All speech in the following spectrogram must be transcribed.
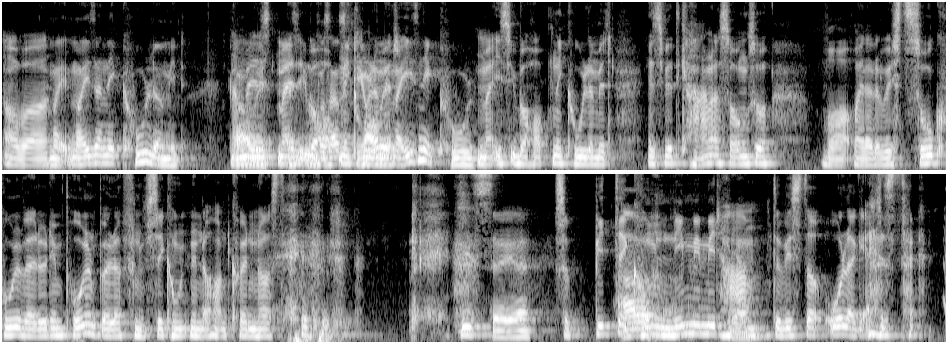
Aber Man, man ist ja nicht cool damit. Nein, man ist- man ist Was überhaupt nicht cool damit. Man ist nicht cool. man ist überhaupt nicht cool damit. Es wird keiner sagen so, wow, Alter, du bist so cool, weil du den Polenböller fünf Sekunden in der Hand gehalten hast. Ist so, ja. So, bitte Auch- komm, nimm mich mit heim. Du bist der Olergeist.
